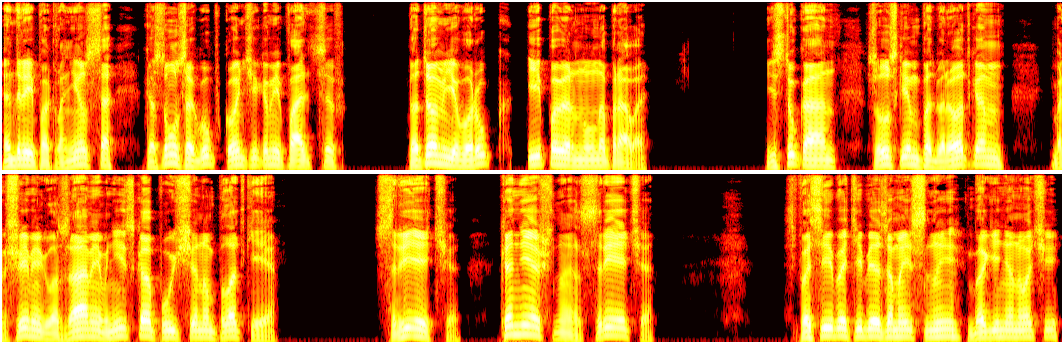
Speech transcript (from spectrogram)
Андрей поклонился, коснулся губ кончиками пальцев, потом его рук и повернул направо. Истукан с узким подбородком большими глазами в низко опущенном платке. Среча! Конечно, среча! Спасибо тебе за мои сны, богиня ночи!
